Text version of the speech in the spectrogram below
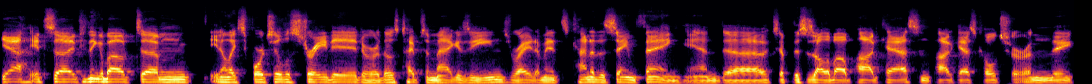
yeah, it's uh, if you think about um, you know like Sports Illustrated or those types of magazines, right? I mean, it's kind of the same thing, and uh, except this is all about podcasts and podcast culture and the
